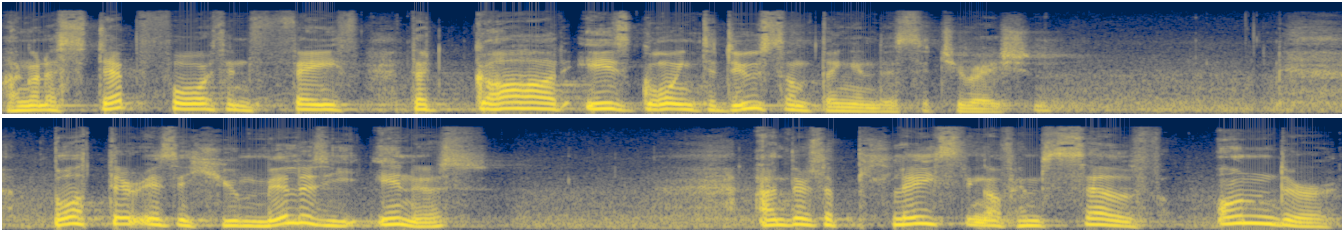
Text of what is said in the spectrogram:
I'm going to step forth in faith that God is going to do something in this situation. But there is a humility in it, and there's a placing of himself under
